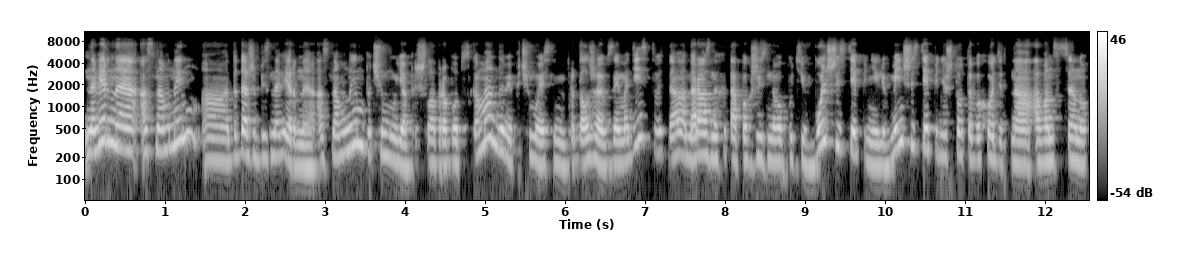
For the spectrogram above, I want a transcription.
наверное, основным, а, да даже без наверное, основным, почему я пришла в работу с командами, почему я с ними продолжаю взаимодействовать, да, на разных этапах жизненного пути в большей степени или в меньшей степени что-то выходит на авансцену,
